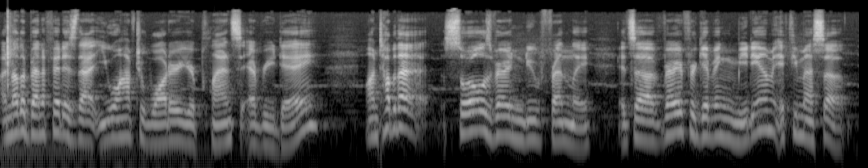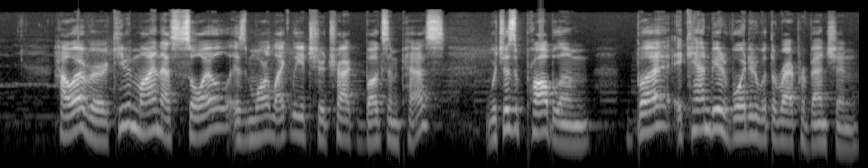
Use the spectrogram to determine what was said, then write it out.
Another benefit is that you won't have to water your plants every day. On top of that, soil is very noob friendly. It's a very forgiving medium if you mess up. However, keep in mind that soil is more likely to attract bugs and pests, which is a problem, but it can be avoided with the right prevention.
